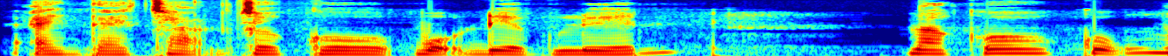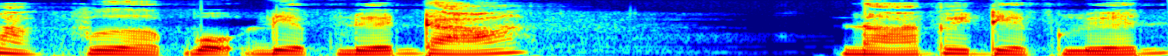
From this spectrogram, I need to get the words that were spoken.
Anh ta chọn cho cô bộ điệp luyến, Mà cô cũng mặc vừa bộ điệp luyến đó. Nói về điệp luyến,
